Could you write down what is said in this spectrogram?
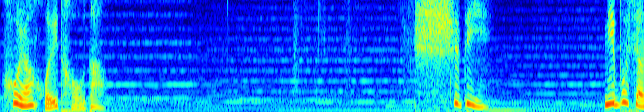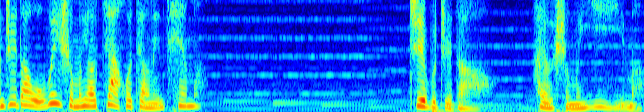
忽然回头道：“师弟，你不想知道我为什么要嫁祸蒋灵谦吗？知不知道？”还有什么意义吗？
